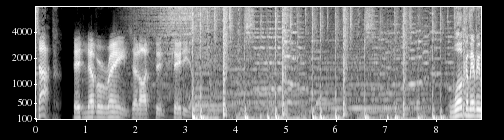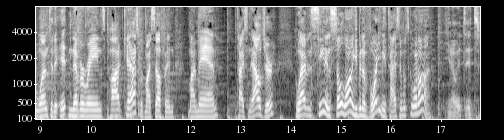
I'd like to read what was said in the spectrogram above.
Stop. It never rains at Autzen Stadium. Welcome, everyone, to the It Never Rains podcast with myself and my man, Tyson Alger, who I haven't seen in so long. You've been avoiding me, Tyson. What's going on? You know, it's it's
